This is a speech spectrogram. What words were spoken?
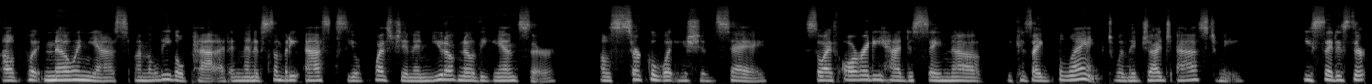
I'll put no and yes on the legal pad. And then if somebody asks you a question and you don't know the answer, I'll circle what you should say. So I've already had to say no because I blanked when the judge asked me. He said, Is there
